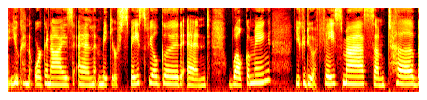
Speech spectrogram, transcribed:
you can organize and make your space feel good and welcoming. You could do a face mask, some tub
